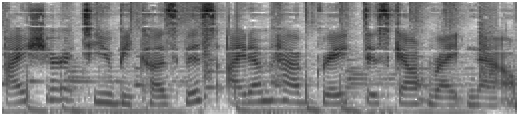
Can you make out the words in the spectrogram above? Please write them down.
I share it to you because this item have great discount right now.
